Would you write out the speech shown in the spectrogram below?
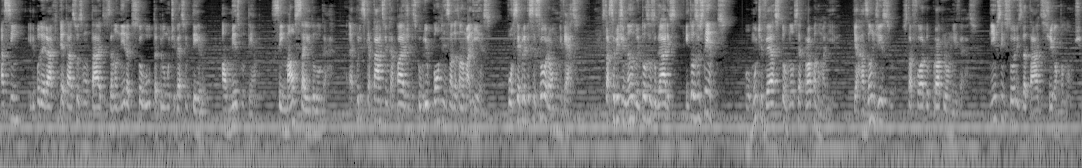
Assim, ele poderá arquitetar suas vontades da maneira absoluta pelo multiverso inteiro, ao mesmo tempo, sem mal sair do lugar. É por isso que a Tardes foi capaz de descobrir o ponto inicial das anomalias, por ser predecessora ao universo. Está se originando em todos os lugares, em todos os tempos. O multiverso tornou-se a própria anomalia, e a razão disso está fora do próprio universo. Nem os sensores da Tardes chegam tão longe.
